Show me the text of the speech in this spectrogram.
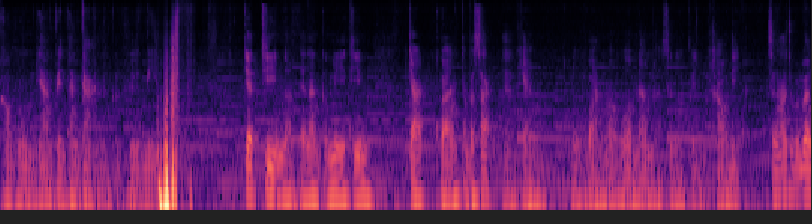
เข้าร่มอย่างเป็นทางการก็คือมีเจ็ดทีมเนาะในนั้นก็มีทีมจากแขวงจำปาสักแขวง หลวงพระบางมาร่วมนำนะซึ่งก็เป็นข่าวดี ซึ่งเราจะไปเบิ่ง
